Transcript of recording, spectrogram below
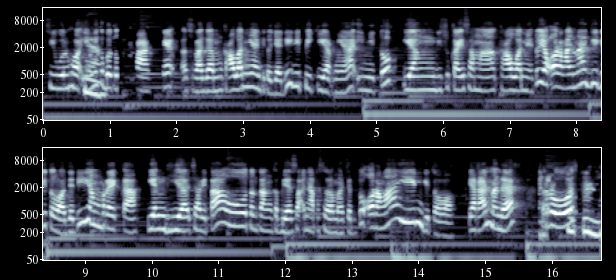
si Wunho ini Iya. kebetulan pakai eh, seragam kawannya gitu. Jadi dipikirnya ini tuh yang disukai sama kawannya itu yang orang lain lagi gitu loh. Jadi yang mereka yang dia cari tahu tentang kebiasaannya apa segala macam tuh orang lain gitu loh. Ya kan, Manda? Terus Mm-mm.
